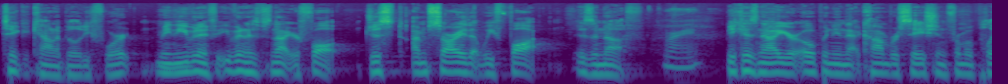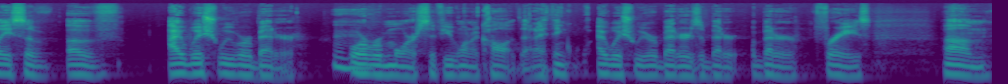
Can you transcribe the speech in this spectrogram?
Take accountability for it. I mean, even if even if it's not your fault, just I'm sorry that we fought is enough Right. Because now you're opening that conversation from a place of of I wish we were better or remorse if you want to call it that. I think I wish we were better is a better a better phrase. Um,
